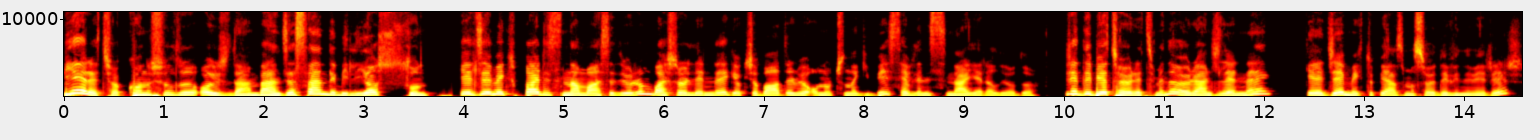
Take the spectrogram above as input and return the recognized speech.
Bir yere çok konuşuldu. O yüzden bence sen de biliyorsun. Geleceğe Mektuplar dizisinden bahsediyorum. Başrollerinde Gökçe Bahadır ve Onur Tuna gibi sevilen isimler yer alıyordu. Bir edebiyat öğretmeni öğrencilerine geleceğe mektup yazması ödevini verir.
